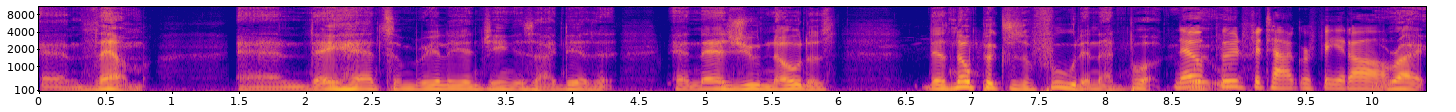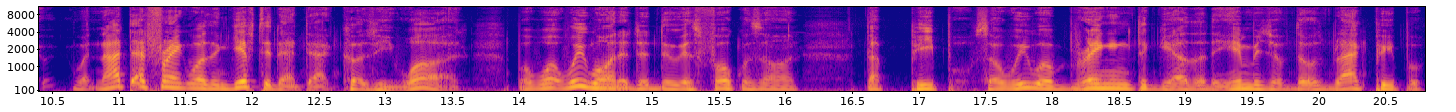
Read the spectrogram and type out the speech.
and them. And they had some really ingenious ideas. And as you notice, there's no pictures of food in that book. No we, food photography at all. Right. But not that Frank wasn't gifted at that, because he was. But what we wanted to do is focus on the people. So we were bringing together the image of those black people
